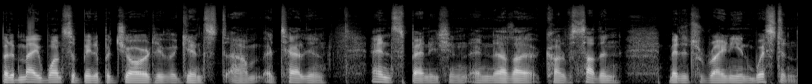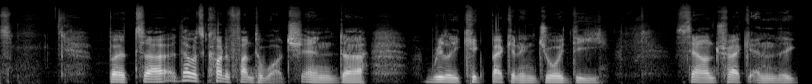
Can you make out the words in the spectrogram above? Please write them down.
but it may once have been a pejorative against um, Italian and Spanish and, and other kind of southern Mediterranean westerns. But uh, that was kind of fun to watch and uh, really kicked back and enjoyed the soundtrack and the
